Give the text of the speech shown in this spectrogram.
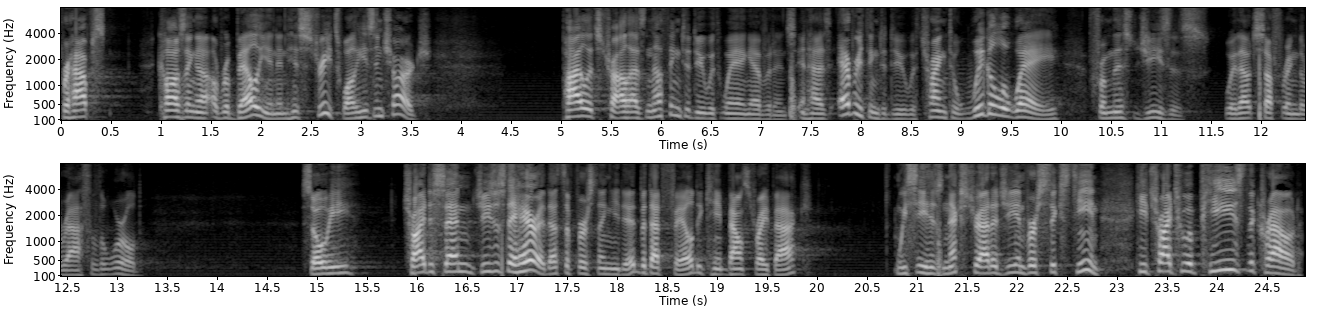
perhaps causing a, a rebellion in his streets while he's in charge. Pilate's trial has nothing to do with weighing evidence and has everything to do with trying to wiggle away from this Jesus without suffering the wrath of the world. So he tried to send Jesus to Herod. That's the first thing he did, but that failed. He came, bounced right back. We see his next strategy in verse 16. He tried to appease the crowd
